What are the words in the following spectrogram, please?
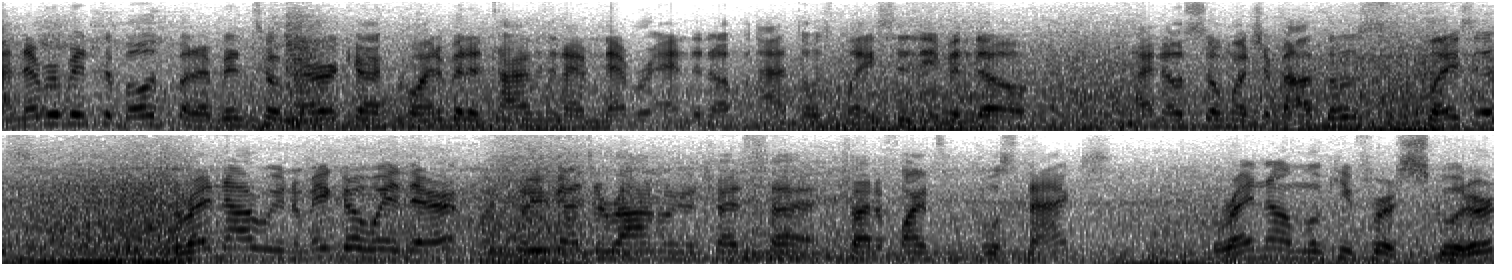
I've never been to both, but I've been to America quite a bit of times, and I've never ended up at those places, even though I know so much about those places. So right now, we're gonna make our way there. I'm gonna show you guys around. We're gonna try to try to find some cool snacks. Right now, I'm looking for a scooter.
